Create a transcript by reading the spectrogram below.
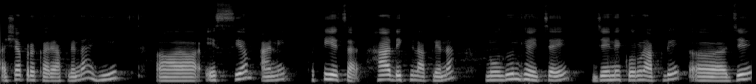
अशा प्रकारे आपल्याला ही एस सी एम आणि टी एच आर हा देखील आपल्याला नोंदवून घ्यायचं आहे. जेणेकरून आपले जे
